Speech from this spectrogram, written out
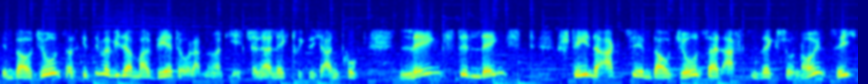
im Dow Jones. Das gibt immer wieder mal Werte. Oder wenn man die General Electric sich anguckt, längste, längst stehende Aktie im Dow Jones seit 1896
